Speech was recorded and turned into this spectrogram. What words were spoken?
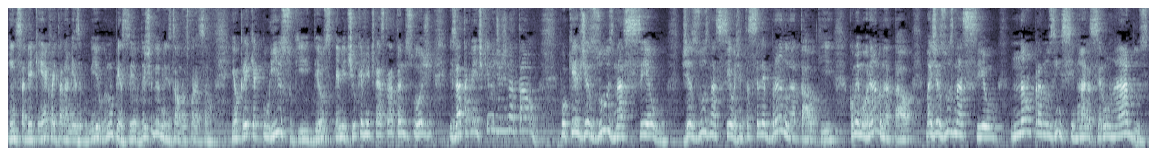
em saber quem é que vai estar na mesa comigo, eu não percebo, deixa Deus ministrar o nosso coração. E eu creio que é por isso que Deus permitiu que a gente estivesse tratando disso hoje, exatamente aqui no dia de Natal. Porque Jesus nasceu, Jesus nasceu, a gente está celebrando o Natal aqui, comemorando o Natal, mas Jesus nasceu não para nos ensinar a ser honrados,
